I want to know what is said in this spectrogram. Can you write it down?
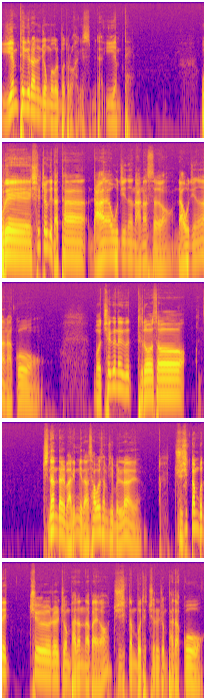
EM택이라는 종목을 보도록 하겠습니다. EM택. 올해 실적이 나타 나오지는 않았어요. 나오지는 않았고 뭐 최근에 그 들어서 지난달 말입니다. 4월 30일 날 주식담보대출을 좀 받았나 봐요. 주식담보대출을 좀 받았고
